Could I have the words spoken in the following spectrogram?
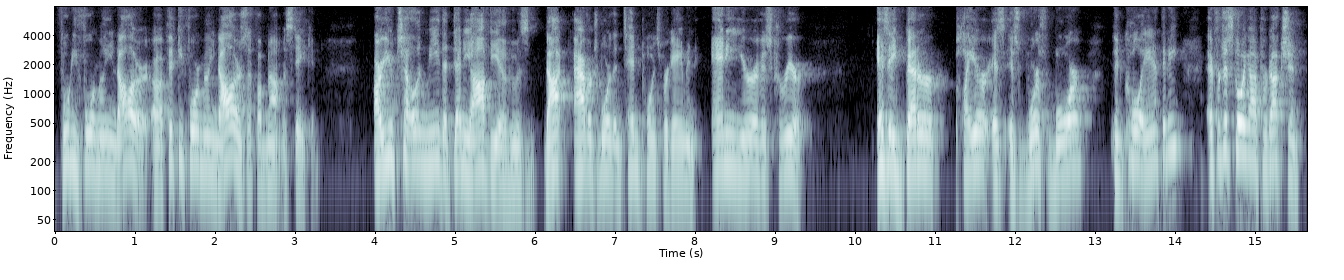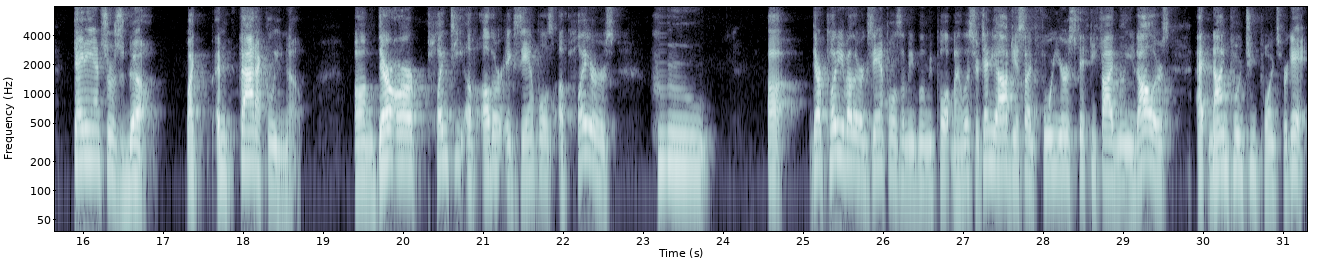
$44 million, uh, $54 million, if I'm not mistaken. Are you telling me that Deni Avdija, who's not averaged more than 10 points per game in any year of his career, is a better player, is, is worth more than Cole Anthony? If we're just going on production, that answer is no, like emphatically no. Um, there are plenty of other examples of players who, uh, there are plenty of other examples. Let me let me pull up my list here. Deni Avdija signed four years, $55 million at 9.2 points per game.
